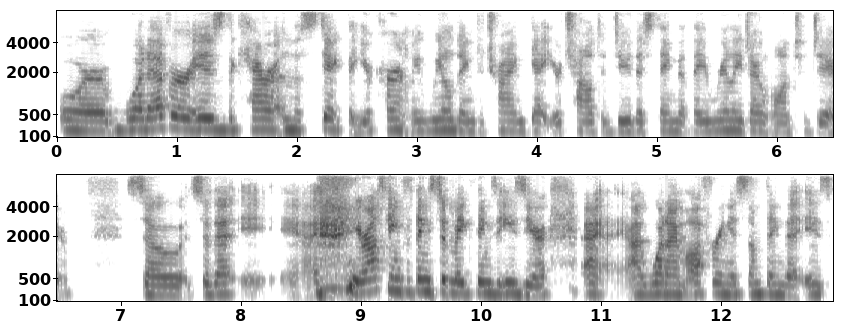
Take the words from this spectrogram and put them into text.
or whatever is the carrot and the stick that you're currently wielding to try and get your child to do this thing that they really don't want to do. So so that eh, eh, you're asking for things to make things easier. I, I, what i'm offering is something that is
